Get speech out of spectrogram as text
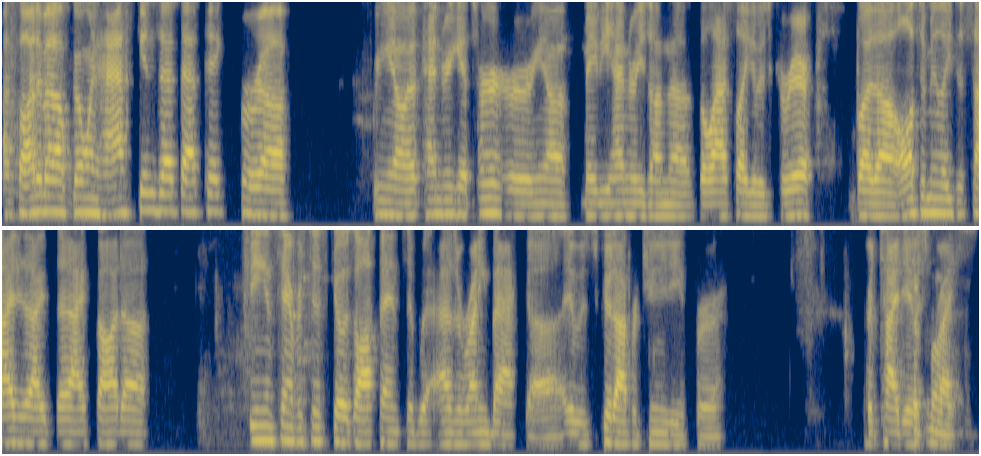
I thought about going Haskins at that pick for, uh, for, you know, if Henry gets hurt or you know maybe Henry's on the the last leg of his career, but uh, ultimately decided I that I thought. Uh, being in San Francisco's offense as a running back, uh, it was a good opportunity for for Ty Davis That's Price.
